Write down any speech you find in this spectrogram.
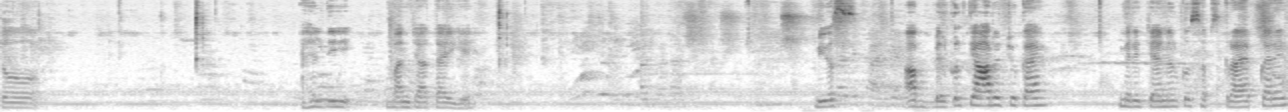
तो हेल्दी बन जाता है ये। व्यूस अब बिल्कुल तैयार हो चुका है। मेरे चैनल को सब्सक्राइब करें,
